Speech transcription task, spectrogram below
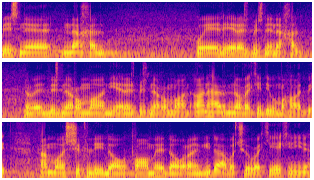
بجنه نخل. ويد ايرج بجنه نخل. نوید بجنه رومان ایرج بجنه رومان آن هر نوکی دی و مهاد بید. اما شکلی دا و طامه دا و رنگی دا و چو وکی ایک نینه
